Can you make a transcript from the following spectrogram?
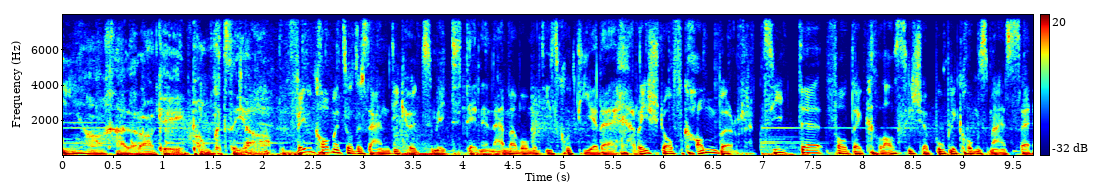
ihkellerag.ch. Willkommen zu der Sendung heute mit den Namen, die wir diskutieren. Christoph Kamber. Die Zeiten der klassischen Publikumsmessen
